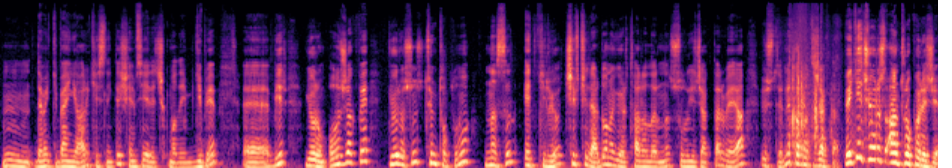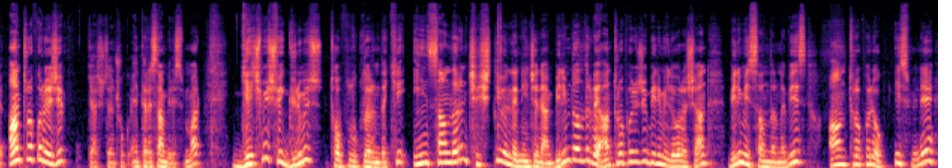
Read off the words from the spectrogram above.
"Hmm, demek ki ben yarın kesinlikle şemsiyeyle çıkmalıyım gibi e, bir yorum olacak ve görüyorsunuz tüm toplumu nasıl etkiliyor. Çiftçiler de ona göre tarlalarını sulayacaklar veya üstlerini kapatacaklar. Ve geçiyoruz antropoloji. Antropoloji gerçekten çok enteresan bir isim var. Geçmiş ve günümüz topluluklarındaki insanların çeşitli yönlerini inceleyen bilim dalıdır ve antropoloji bilimiyle uğraşan bilim insanlarına biz antropolog ismini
